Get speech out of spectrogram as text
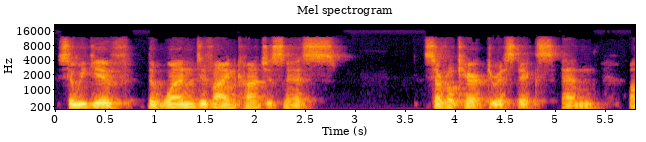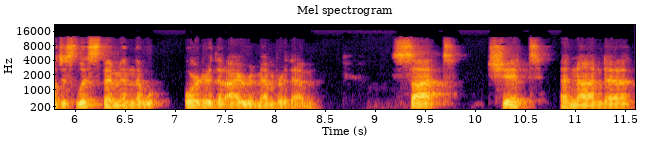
So we give the one divine consciousness several characteristics, and I'll just list them in the order that I remember them Sat, Chit, Ananda,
